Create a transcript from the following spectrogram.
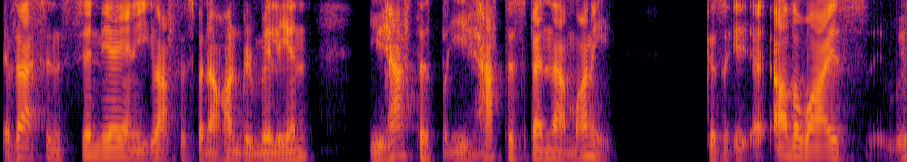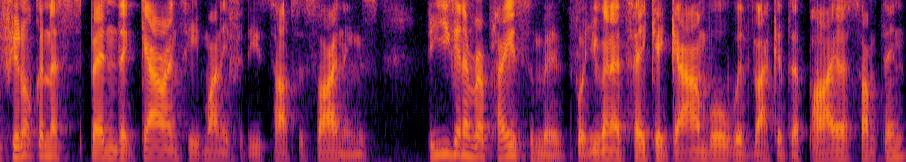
if that's Insigne and you have to spend 100 million, you have to, but you have to spend that money because otherwise, if you're not going to spend the guaranteed money for these types of signings, who are you going to replace him with? But you're going to take a gamble with like a Depay or something.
